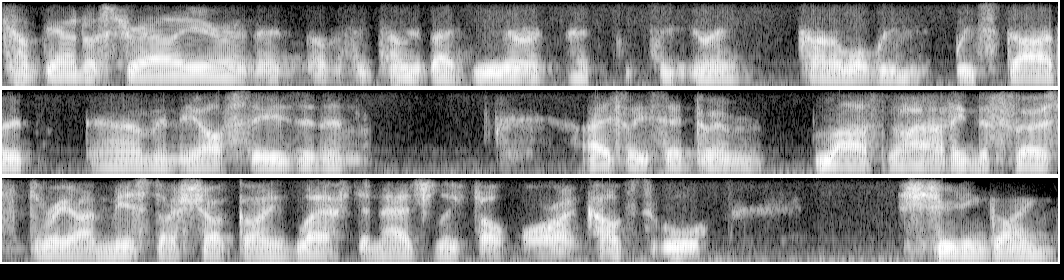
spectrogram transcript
come down to Australia and then obviously coming back here and, and continuing kind of what we, we started um, in the off season. And I actually said to him last night, I think the first three I missed, I shot going left and actually felt more uncomfortable shooting going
